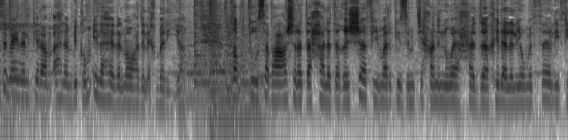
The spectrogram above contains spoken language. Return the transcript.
مستمعينا الكرام أهلا بكم إلى هذا الموعد الإخباري ضبط 17 حالة غش في مركز امتحان واحد خلال اليوم الثالث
